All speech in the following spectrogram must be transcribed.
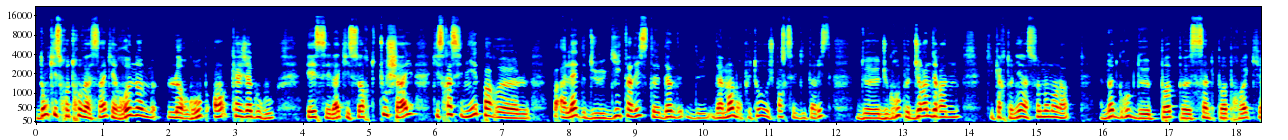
Donc ils se retrouvent à 5 et renomment leur groupe en Kajagougou. Et c'est là qu'ils sortent Touchai, qui sera signé par euh, à l'aide du guitariste d'un membre plutôt, je pense que c'est le guitariste du groupe Duran Duran qui cartonnait à ce moment-là. Un autre groupe de pop, euh, synth pop rock.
